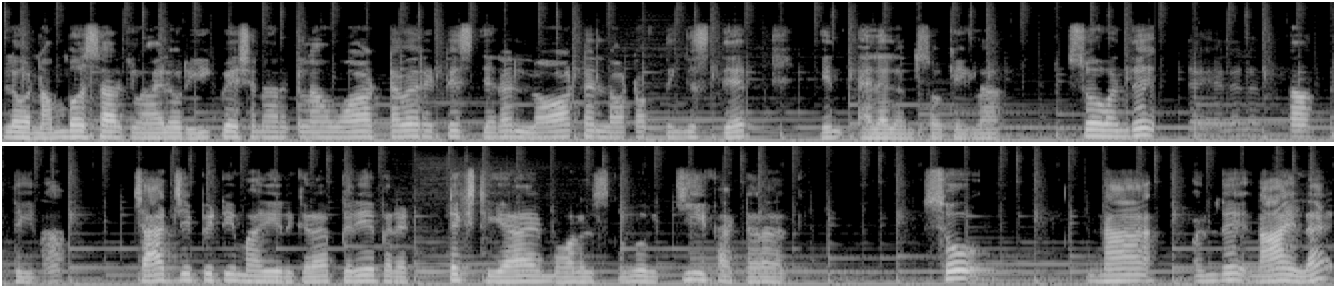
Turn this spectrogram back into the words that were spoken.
இல்லை ஒரு நம்பர்ஸாக இருக்கலாம். இல்லை ஒரு ஈக்குவேஷனாக இருக்கலாம். Whatever it is there are lot and lot of things there in LLMs ஓகேங்களா ஸோ வந்து இந்த எல்எல்எம்ஸ் தான் பார்த்தீங்கன்னா சாட் ஜிபிடி மாதிரி இருக்கிற பெரிய பெரிய டெக்ஸ்ட் ஏஐ மாடல்ஸ்க்கு வந்து ஒரு கீ ஃபேக்டராக இருக்குது ஸோ நான் வந்து நான் இல்லை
